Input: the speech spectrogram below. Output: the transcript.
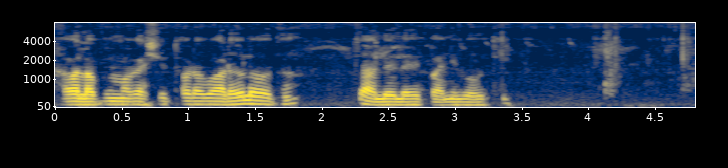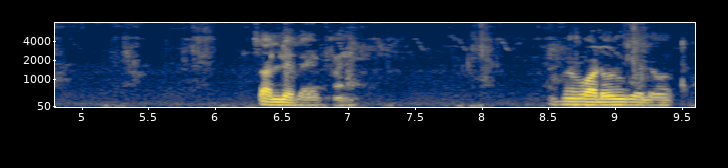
हॉल आपण मग अशी थोडा वाढवला होता. चाललेलं आहे पाणी बहुती चाललेलं आहे पाणी. आपण वाढवून गेलो होतो.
